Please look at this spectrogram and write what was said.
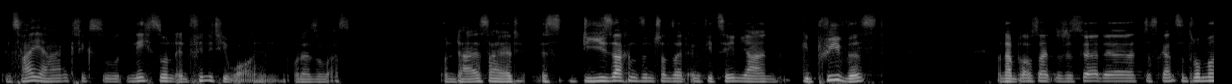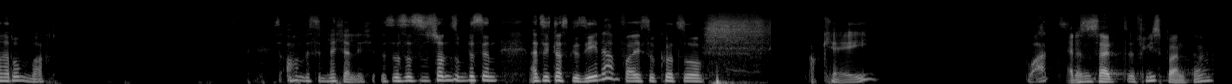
in zwei Jahren kriegst du nicht so ein Infinity War hin oder sowas. Und da ist halt, ist, die Sachen sind schon seit irgendwie zehn Jahren geprevist. Und dann brauchst du halt einen Regisseur, der das Ganze drumherum macht. Ist auch ein bisschen lächerlich. Es ist, es ist schon so ein bisschen, als ich das gesehen habe, war ich so kurz so, okay. What? ja, das ist halt äh, Fließband, ne?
